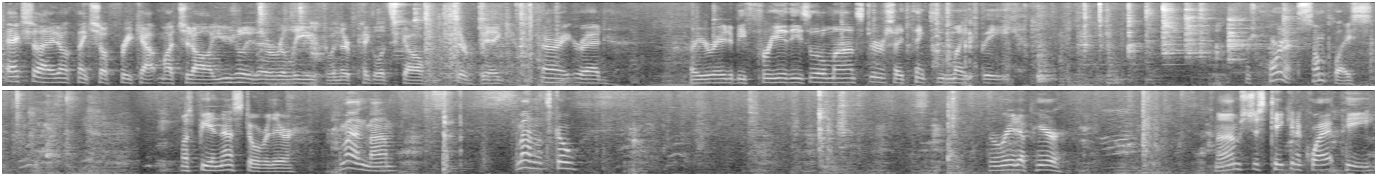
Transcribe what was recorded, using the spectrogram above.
Actually, I don't think she'll freak out much at all. Usually they're relieved when their piglets go. They're big. All right, Red. Are you ready to be free of these little monsters? I think you might be. There's hornets someplace. Must be a nest over there. Come on, Mom. Come on, let's go. They're right up here. Mom's just taking a quiet pee.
